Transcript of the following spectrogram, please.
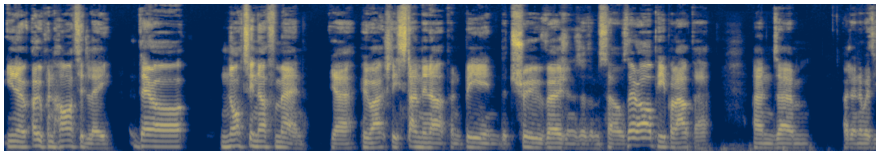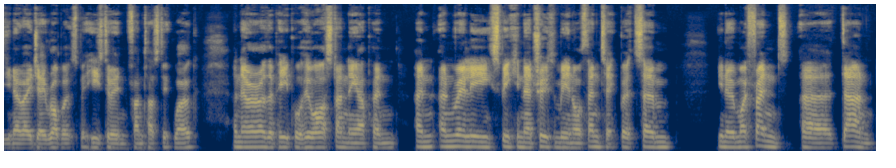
you know, open heartedly, there are not enough men, yeah, who are actually standing up and being the true versions of themselves. There are people out there. And um, I don't know whether you know AJ Roberts, but he's doing fantastic work. And there are other people who are standing up and and and really speaking their truth and being authentic. But um, you know, my friend uh, Dan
